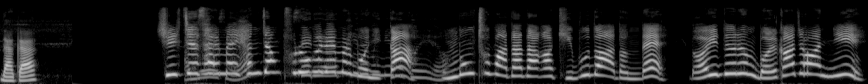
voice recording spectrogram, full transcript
나가. 실제 삶의 현장 프로그램을 보니까 돈봉투 받아다가 기부도 하던데 너희들은 뭘 가져왔니?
